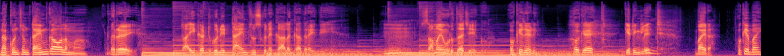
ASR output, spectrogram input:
నాకు కొంచెం టైం కావాలమ్మా. రే టై కట్టుకుని టైం చూసుకునే కాలం కాదురా ఇది. మ్మ్, సమయం వృధా చేయకు. Okay daddy. Okay getting late. Bye రా. Okay bye.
